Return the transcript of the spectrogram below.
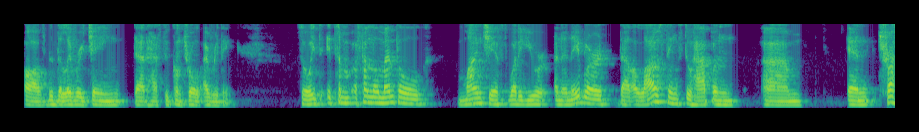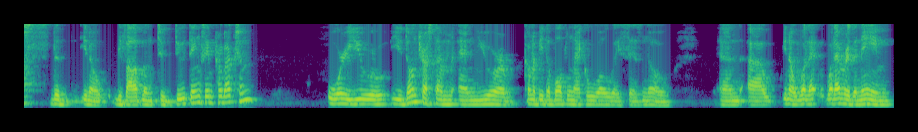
of the delivery chain that has to control everything. So it, it's a, a fundamental mind shift whether you're an enabler that allows things to happen um, and trusts the you know development to do things in production or you you don't trust them and you're going to be the bottleneck who always says no. And uh, you know what, whatever the name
